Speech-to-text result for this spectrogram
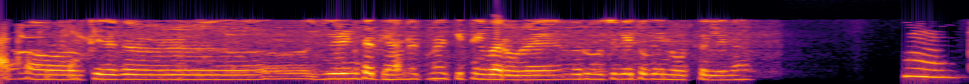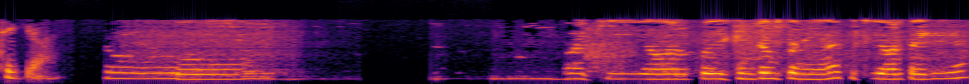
और फिर अगर यूरिन का ध्यान रखना कितनी बार हो रहा है अगर हो सके तो कहीं नोट कर लेना। हम्म ठीक है। तो बाकी और कोई सिम्टम्स तो नहीं है ना? कुछ और तरीके का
